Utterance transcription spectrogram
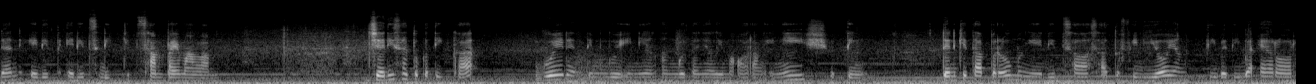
dan edit-edit sedikit sampai malam. Jadi satu ketika, gue dan tim gue ini yang anggotanya lima orang ini syuting. Dan kita perlu mengedit salah satu video yang tiba-tiba error.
